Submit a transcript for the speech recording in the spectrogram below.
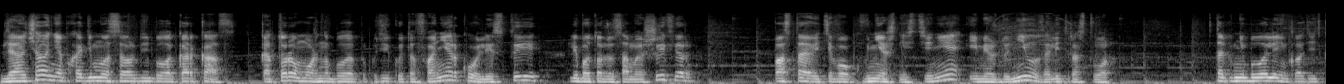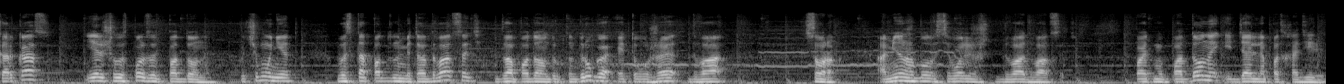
Для начала необходимо соорудить было каркас, к которому можно было прикрутить какую-то фанерку, листы, либо тот же самый шифер, поставить его к внешней стене и между ним залить раствор. Так как мне было лень колотить каркас, я решил использовать поддоны. Почему нет? Высота поддона метр двадцать, два поддона друг на друга это уже 2,40. А мне нужно было всего лишь 2,20. Поэтому поддоны идеально подходили.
